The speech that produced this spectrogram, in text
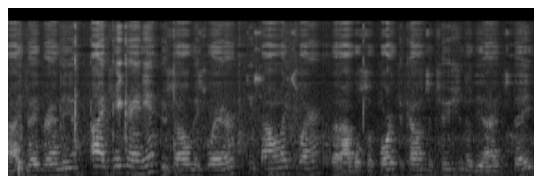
I, Jake Grandia, I, Jake Grandia, do solemnly swear do solemnly swear that I will support the Constitution of the United States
